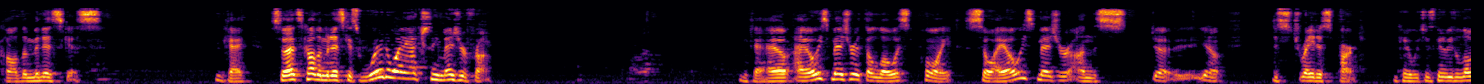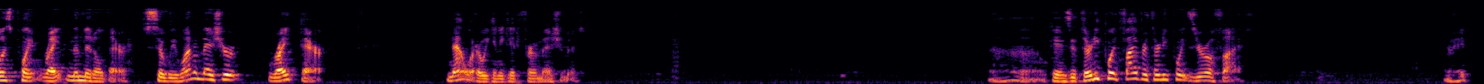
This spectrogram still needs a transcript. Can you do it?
Called the meniscus. Okay, so that's called the meniscus. Where do I actually measure from? Okay, I, I always measure at the lowest point, so I always measure on the, uh, you know, the straightest part, okay, which is going to be the lowest point right in the middle there. So we want to measure right there. Now what are we going to get for a measurement? Uh, okay, is it 30.5 or 30.05? Right.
